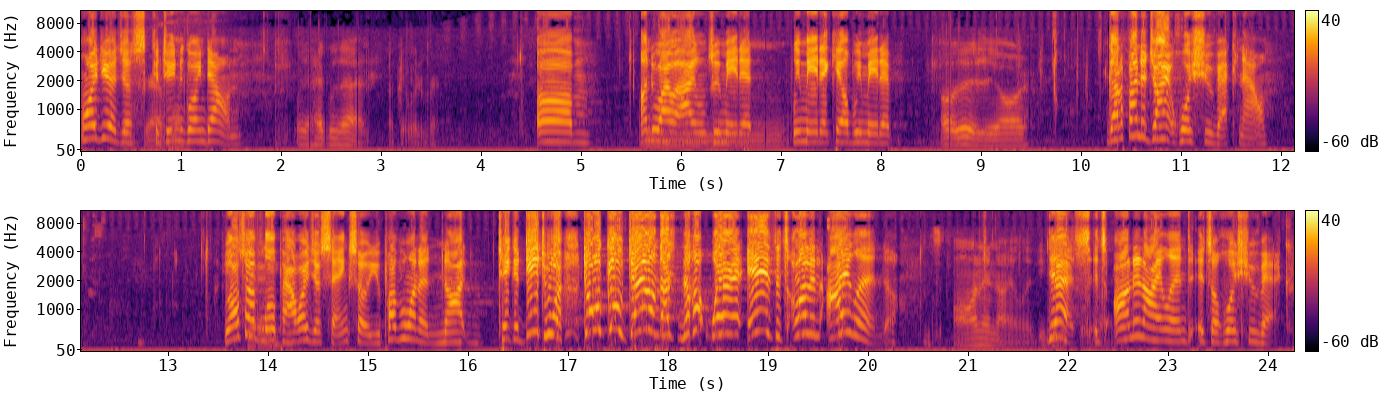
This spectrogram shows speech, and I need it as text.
No idea. Just continue going down. What the heck was that? Okay, whatever. Um, underwater islands. We made it. We made it, Caleb. We made it. Oh, there they are. Gotta find a giant horseshoe wreck now. You also have low power, just saying, so you probably want to not take a detour. Don't go down! That's not where it is! It's on an island! It's on an island. You Yes, it's on an island. It's a horseshoe wreck.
